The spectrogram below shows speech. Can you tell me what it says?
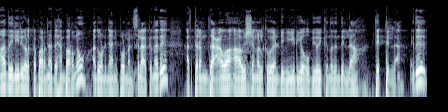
ആ ദലീലുകളൊക്കെ പറഞ്ഞ് അദ്ദേഹം പറഞ്ഞു. അതുകൊണ്ട് ഞാനിപ്പോൾ മനസ്സിലാക്കുന്നത് അത്തരം ദാവ ആവശ്യങ്ങൾക്ക് വേണ്ടി വീഡിയോ ഉപയോഗിക്കുന്നത് എന്തില്ല? തെറ്റില്ല. ഇത്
